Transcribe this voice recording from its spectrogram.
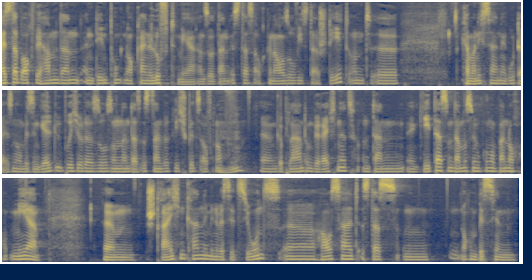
Heißt aber auch, wir haben dann an den Punkten auch keine Luft mehr. Also dann ist das auch genauso, wie es da steht und äh, kann man nicht sagen, na gut, da ist noch ein bisschen Geld übrig oder so, sondern das ist dann wirklich spitz auf Knopf mhm. äh, geplant und gerechnet und dann äh, geht das und da müssen wir gucken, ob man noch mehr ähm, streichen kann. Im Investitionshaushalt ist das ähm, noch ein bisschen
